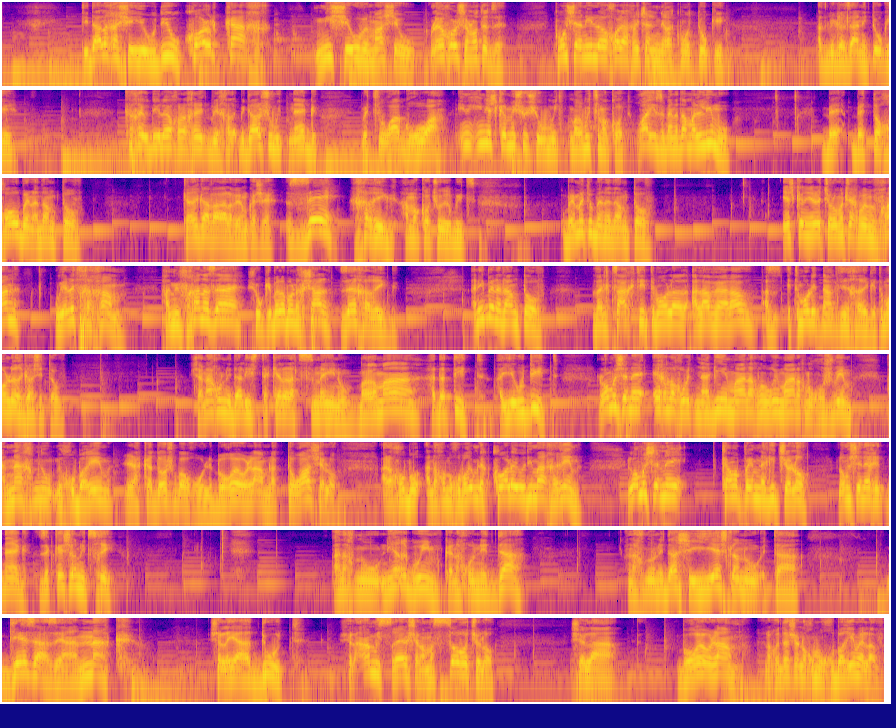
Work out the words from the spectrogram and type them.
תדע לך שיהודי הוא כל כך מי שהוא ומה שהוא, הוא לא יכול לשנות את זה. כמו שאני לא יכול להחליט שאני נראה כמו תוכי, אז בגלל זה אני תוכי. ככה יהודי לא יכול להחליט בגלל שהוא מתנהג בצורה גרועה. אם, אם יש כאן מישהו שהוא מרביץ מכות, וואי, איזה בן אדם אלים הוא. בתוכו הוא בן אדם טוב. כרגע עבר עליו יום קשה. זה חריג, המכות שהוא הרביץ. באמת הוא בן אדם טוב. יש כאן ילד שלא מצליח במבחן, הוא ילד חכם. המבחן הזה שהוא קיבל בו נכשל, זה חריג. אני בן אדם טוב, אבל צעקתי אתמול עליו ועליו, אז אתמול התנהגתי חריג, אתמול לא הרגשתי טוב. כשאנחנו נדע להסתכל על עצמנו ברמה הדתית, היהודית, לא משנה איך אנחנו מתנהגים, מה אנחנו אומרים, מה אנחנו חושבים, אנחנו מחוברים לקדוש ברוך הוא, לבורא עולם, לתורה שלו. אנחנו, אנחנו מחוברים לכל היהודים האחרים. לא משנה כמה פעמים נגיד שלא, לא משנה איך נתנהג, זה קשר נצחי. אנחנו נהיה רגועים, כי אנחנו נדע, אנחנו נדע שיש לנו את הגזע הזה, הענק, של היהדות, של עם ישראל, של המסורת שלו, של הבורא עולם. אנחנו נדע שאנחנו מחוברים אליו.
